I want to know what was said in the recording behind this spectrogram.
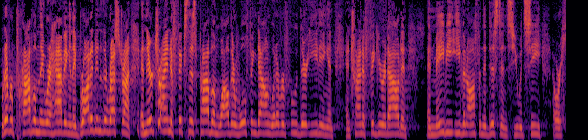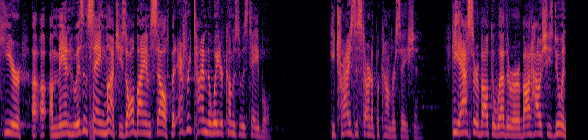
whatever problem they were having, and they brought it into the restaurant. And they're trying to fix this problem while they're wolfing down whatever food they're eating and, and trying to figure it out. And, and maybe even off in the distance, you would see or hear a, a, a man who isn't saying much. He's all by himself. But every time the waiter comes to his table, he tries to start up a conversation. He asks her about the weather or about how she's doing,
